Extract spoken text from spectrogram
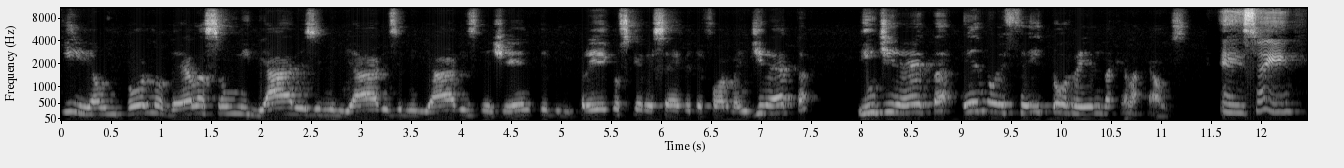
que ao entorno dela são milhares e milhares e milhares de gente, de empregos que recebe de forma indireta indireta e no efeito renda que ela causa. É isso aí.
